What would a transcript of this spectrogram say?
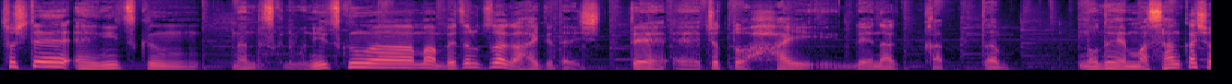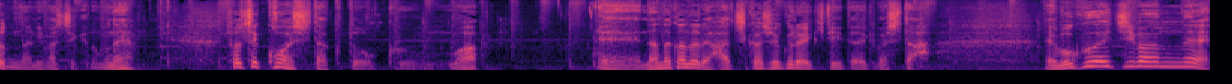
そして、えー、新津くんなんですけども、新津くんはまあ別のツアーが入ってたりして、えーちょっと入れなかったので、まあ3箇所になりましたけどもね。そして小橋拓人くんは、えーなんだかんだで8箇所ぐらい来ていただきました。えー僕が一番ね、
